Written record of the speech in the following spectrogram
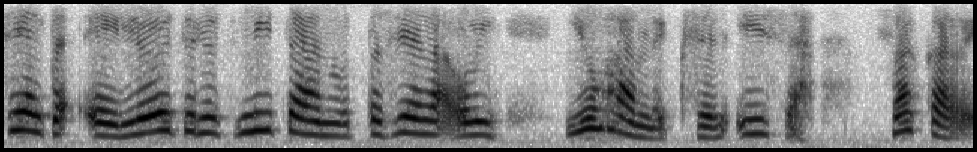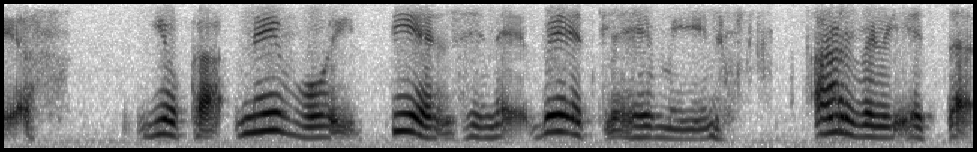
Sieltä ei löytynyt mitään, mutta siellä oli Johanneksen isä Sakarias, joka neuvoi tien sinne Betlehemiin. Arveli, että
